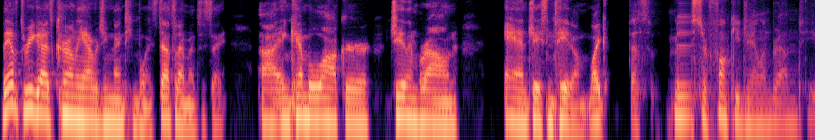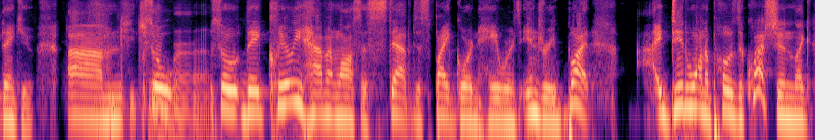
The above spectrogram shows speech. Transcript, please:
they have three guys currently averaging 19 points. That's what I meant to say. Uh, in Kemba Walker, Jalen Brown, and Jayson Tatum. Like, That's Mr. Funky Jalen Brown to you. thank you. Um, so, Brown. so they clearly haven't lost a step despite Gordon Hayward's injury. But I did want to pose the question: like,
